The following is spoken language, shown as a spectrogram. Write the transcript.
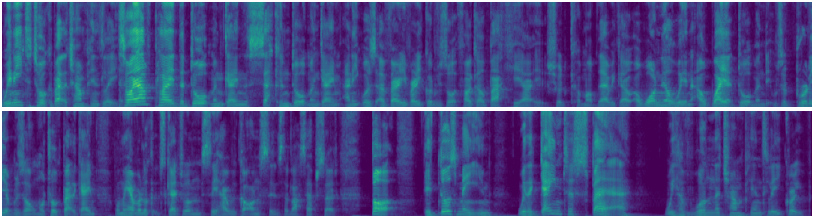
we need to talk about the Champions League. So I have played the Dortmund game, the second Dortmund game, and it was a very, very good result. If I go back here, it should come up. There we go. A 1-0 win away at Dortmund. It was a brilliant result, and we'll talk about the game when we have a look at the schedule and see how we've got on since the last episode. But it does mean, with a game to spare, we have won the Champions League group.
